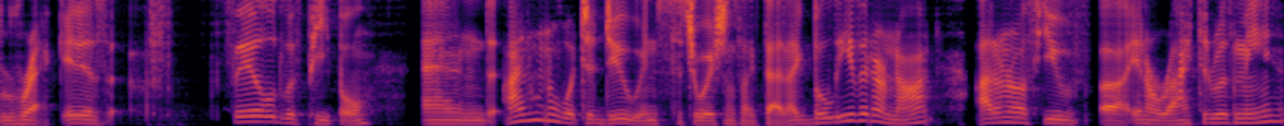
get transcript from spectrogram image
wreck. It is f- filled with people, and I don't know what to do in situations like that. Like, believe it or not, I don't know if you've uh, interacted with me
